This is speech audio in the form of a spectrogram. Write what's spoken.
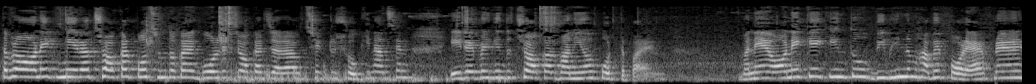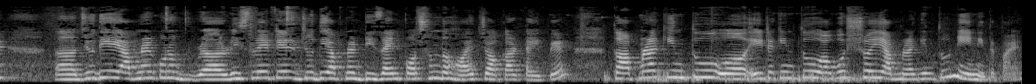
তারপর অনেক মেয়েরা চকার পছন্দ করে গোল্ডের চকার যারা হচ্ছে একটু শৌখিন আছেন এই টাইপের কিন্তু চকার বানিয়েও পড়তে পারেন মানে অনেকে কিন্তু বিভিন্ন ভাবে পড়ে আপনার যদি আপনার কোনো রিসলেটের যদি আপনার ডিজাইন পছন্দ হয় চকার টাইপের তো আপনারা কিন্তু এটা কিন্তু অবশ্যই আপনারা কিন্তু নিয়ে নিতে পারেন।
